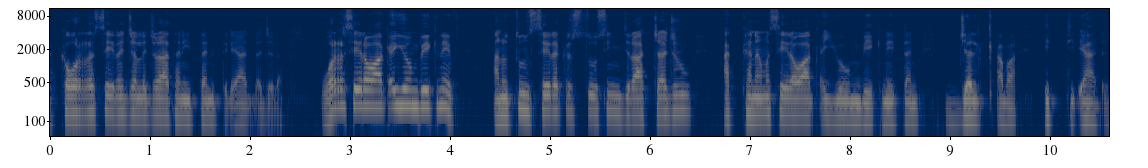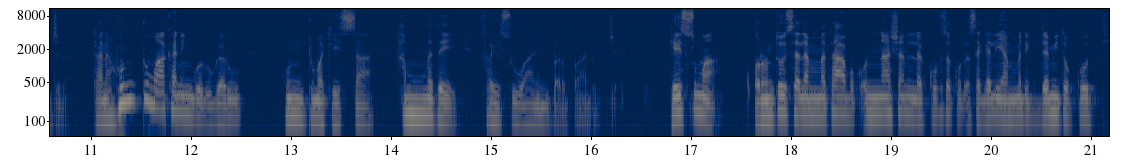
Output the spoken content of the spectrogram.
akka warra seera jala jiraataniittan itti dhiyaadha jedha. Warra seera waaqayyoo hin beekneef anutuun seera kiristoosiin jiraachaa jiru akka nama seera waaqayyoo hin beekneettan jalqaba itti dhiyaadha jedha. Kana hundumaa kan hin godhu garuu hunduma keessaa hamma ta'e fayyisuu waan hin barbaaduuf jedha. Keessumaa Qorontoo isa lammataa boqonnaa shan lakkoofsa kudha sagalii hamma digdamii tokkootti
